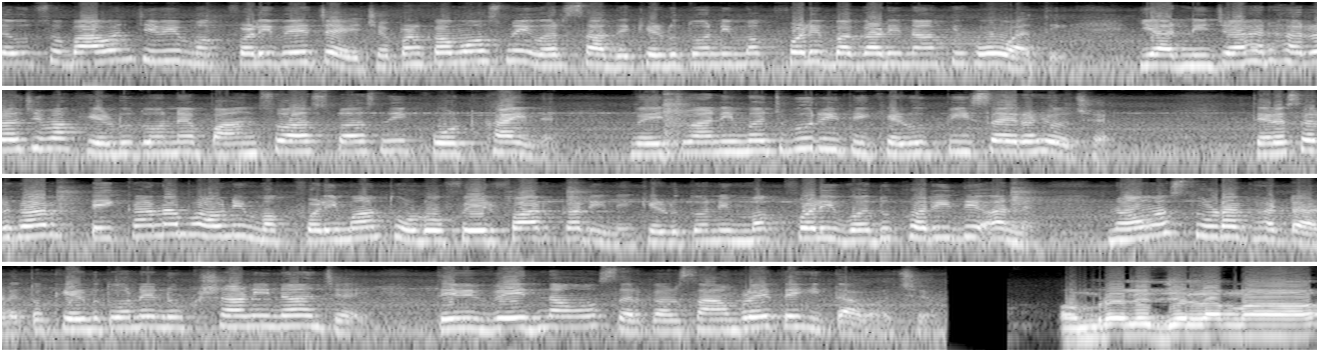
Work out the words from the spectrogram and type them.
ચૌદસો બાવન જેવી મગફળી વેચાઈ છે, પણ કમોસમી વરસાદે ખેડૂતોની મગફળી બગાડી નાખી હોવાથી યાર્ડની જાહેર હરાજીમાં ખેડૂતોને પાંચસો આસપાસની ખોટ ખાઈને વેચવાની મજબૂરીથી ખેડૂત પીસાઈ રહ્યો છે. ત્યારે સરકાર ટેકાના ભાવની મગફળીમાં થોડો ફેરફાર કરીને ખેડૂતોની મગફળી વધુ ખરીદે અને નવસ થોડા ઘટાડે તો ખેડૂતોને નુકસાની ન જાય તેવી વેદનાઓ સરકાર સાંભળે તે હિતાવહ છે. અમરેલી જિલ્લામાં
